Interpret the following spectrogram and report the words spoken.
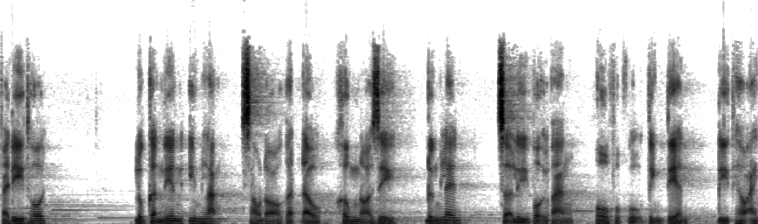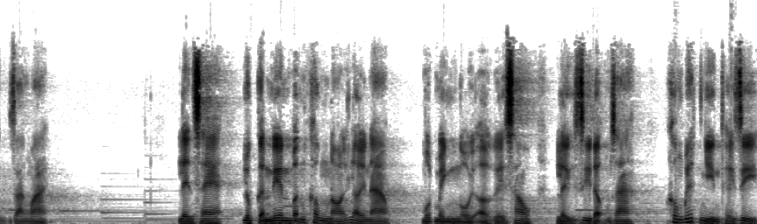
phải đi thôi lục cẩn niên im lặng, sau đó gật đầu, không nói gì, đứng lên, trợ lý vội vàng hô phục vụ tính tiền, đi theo anh ra ngoài. Lên xe, lục cẩn niên vẫn không nói lời nào, một mình ngồi ở ghế sau, lấy di động ra, không biết nhìn thấy gì,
